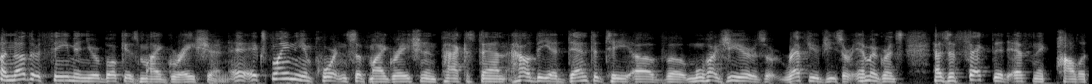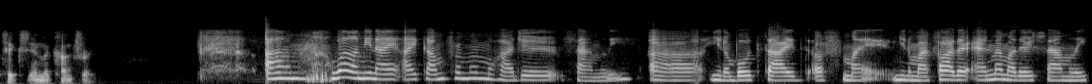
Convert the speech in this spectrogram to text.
Another theme in your book is migration. Explain the importance of migration in Pakistan, how the identity of uh, muhajirs, or refugees, or immigrants has affected ethnic politics in the country. Um, well, I mean, I, I come from a Muhajir family. Uh, you know, both sides of my, you know, my father and my mother's family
